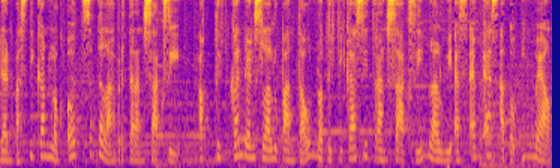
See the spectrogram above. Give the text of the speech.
dan pastikan logout setelah bertransaksi. Aktifkan dan selalu pantau notifikasi transaksi melalui SMS atau email.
